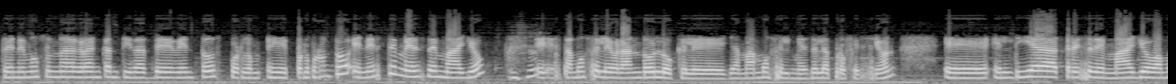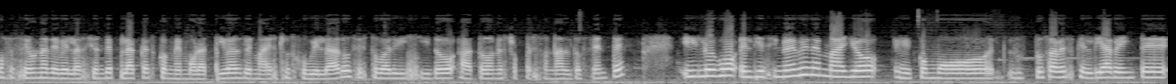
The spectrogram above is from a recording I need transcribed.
tenemos una gran cantidad de eventos. Por lo, eh, por lo pronto, en este mes de mayo eh, estamos celebrando lo que le llamamos el mes de la profesión. Eh, el día 13 de mayo vamos a hacer una develación de placas conmemorativas de maestros jubilados. Esto va dirigido a todo nuestro personal docente. Y luego el 19 de mayo, eh, como tú sabes que el día 20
